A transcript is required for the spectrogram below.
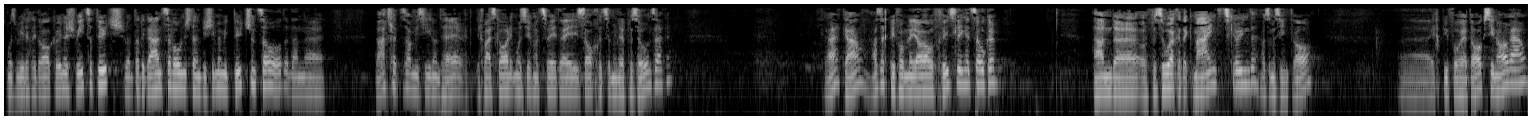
Ich muss mich wieder ein bisschen daran gewöhnen, Schweizerdeutsch. Wenn du an der Grenze wohnst, dann bist du immer mit Deutsch und so, oder? Dann äh, wechselt das an hin und her. Ich weiß gar nicht, muss ich noch zwei, drei Sachen zu meiner Person sagen? Gell, gell? Also ich bin vor einem Jahr auf Kreuzlingen gezogen. Haben äh, versucht, eine Gemeinde zu gründen. Also wir sind dran. Äh, ich bin vorher da in Aarau,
